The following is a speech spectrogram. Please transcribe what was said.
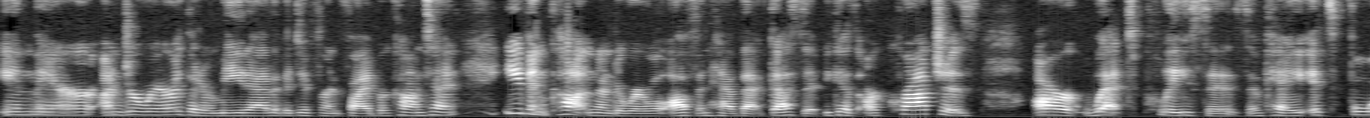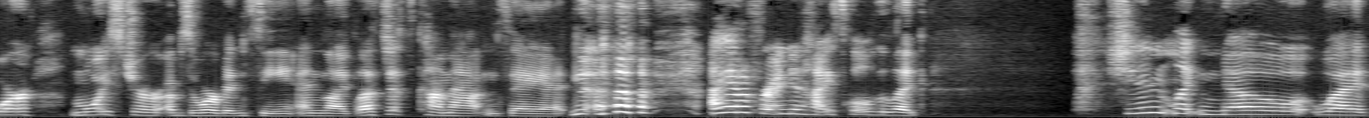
in their underwear that are made out of a different fiber content. Even cotton underwear will often have that gusset because our crotches are wet places, okay? It's for moisture absorbency and like let's just come out and say it. I had a friend in high school who like she didn't like know what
